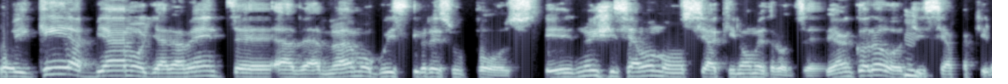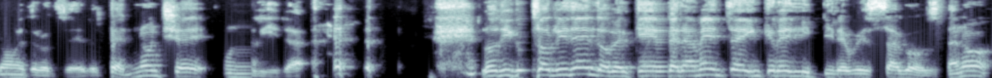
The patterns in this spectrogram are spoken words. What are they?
poiché abbiamo chiaramente avevamo questi presupposti, noi ci siamo mossi a chilometro zero e ancora oggi mm. siamo a chilometro zero, cioè non c'è una lira. Lo dico sorridendo perché è veramente incredibile questa cosa, no?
